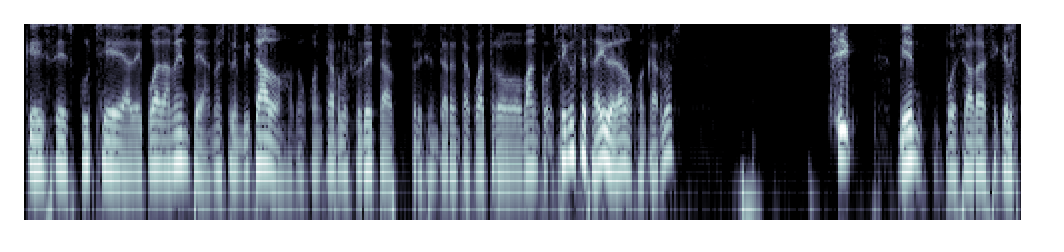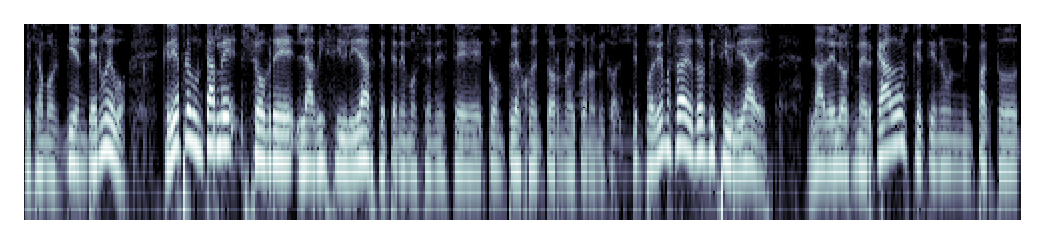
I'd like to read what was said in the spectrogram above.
que se escuche adecuadamente a nuestro invitado, a don Juan Carlos Sureta, presidente de Renta 4 Banco. Sigue usted ahí, ¿verdad, don Juan Carlos? Sí Bien, pues ahora sí que lo escuchamos bien de nuevo. Quería preguntarle sobre la visibilidad que tenemos en este complejo entorno económico. Podríamos hablar de dos visibilidades. La de los mercados, que tienen un impacto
